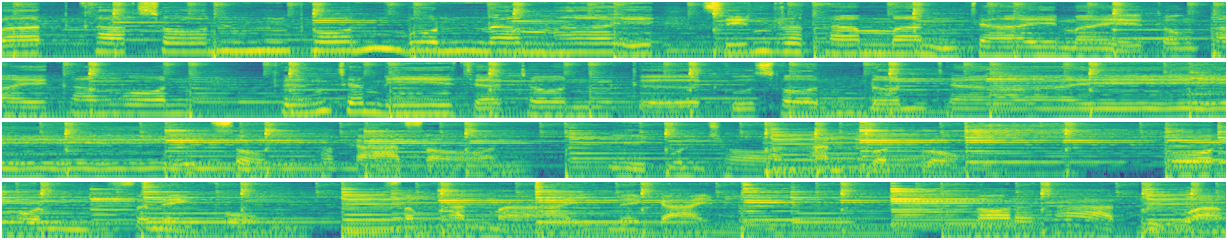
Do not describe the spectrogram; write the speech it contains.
บัติขาดสนผลบุญนำให้ศีลธรรมมั่นใจไม่ต้องไปกังวล ถึงจะมีจะจนเกิดกุศลดลใจศพพระกาสอนอีกุญชรอันปลดปลง โททนเสน่งคงสำคัญหมายในกายนี้นรชาติติวาง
